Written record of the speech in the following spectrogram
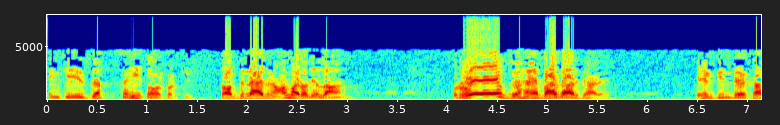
ان کی عزت صحیح طور پر کی۔ تو عبداللہ ابن عمر رضی اللہ عنہ روز جو ہیں بازار جا رہے۔ ایک دن دیکھا،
